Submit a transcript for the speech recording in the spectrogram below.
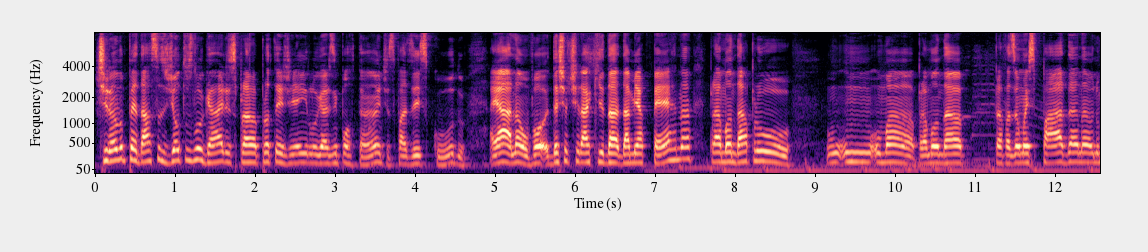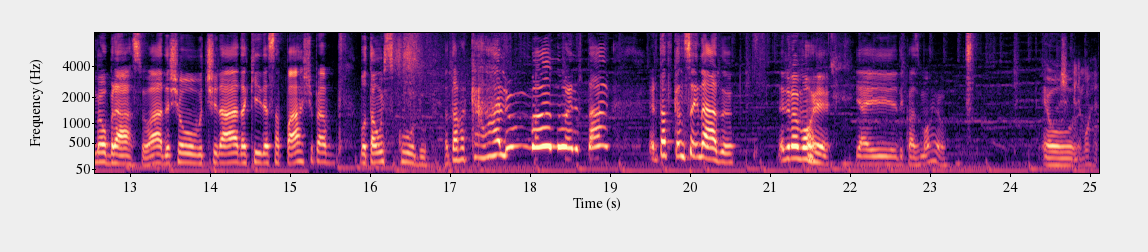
tirando pedaços de outros lugares pra proteger em lugares importantes, fazer escudo. Aí, ah, não, vou, deixa eu tirar aqui da, da minha perna pra mandar pro. um- um- uma. pra mandar. Pra fazer uma espada na- no meu braço. Ah, deixa eu tirar daqui dessa parte pra botar um escudo. Eu tava, caralho, mano, ele tá. Ele tá ficando sem nada. Ele vai morrer. E aí ele quase morreu. Eu. Acho que ele ia morrer.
